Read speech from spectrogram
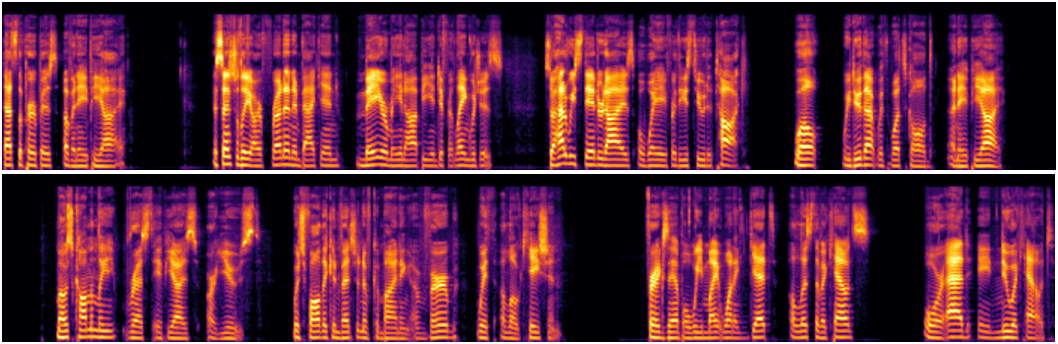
That's the purpose of an API. Essentially, our front end and back end may or may not be in different languages. So, how do we standardize a way for these two to talk? Well, we do that with what's called an API. Most commonly, REST APIs are used, which follow the convention of combining a verb with a location. For example, we might want to get a list of accounts or add a new account.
